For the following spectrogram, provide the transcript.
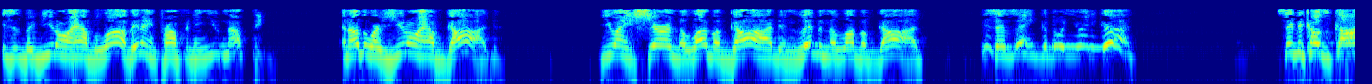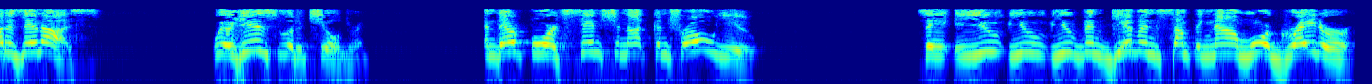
He says, but if you don't have love, it ain't profiting you nothing. In other words, you don't have God. You ain't sharing the love of God and living the love of God. He says, it ain't doing you any good. See, because God is in us. We're His little children. And therefore, sin should not control you. See, you, you, you've been given something now more greater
